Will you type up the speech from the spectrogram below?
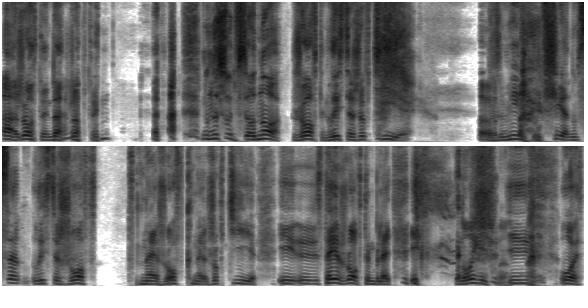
А, жовтень, да, жовтень. Ну не суть, все одно жовтень, листя жовтіє. Розумієш, взагалі, ну все листя жовтне, жовкне, жовтіє. І стає жовтим, блядь. І, Ну, логічно. і ось.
